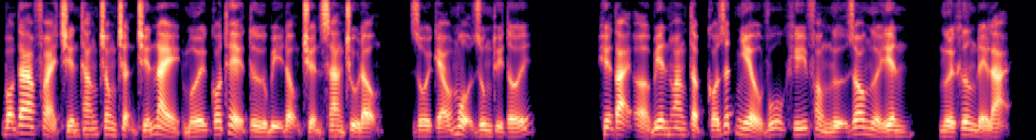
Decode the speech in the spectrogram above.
Bọn ta phải chiến thắng trong trận chiến này mới có thể từ bị động chuyển sang chủ động, rồi kéo mộ dung thủy tới. Hiện tại ở biên hoang tập có rất nhiều vũ khí phòng ngự do người Yên, người Khương để lại.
